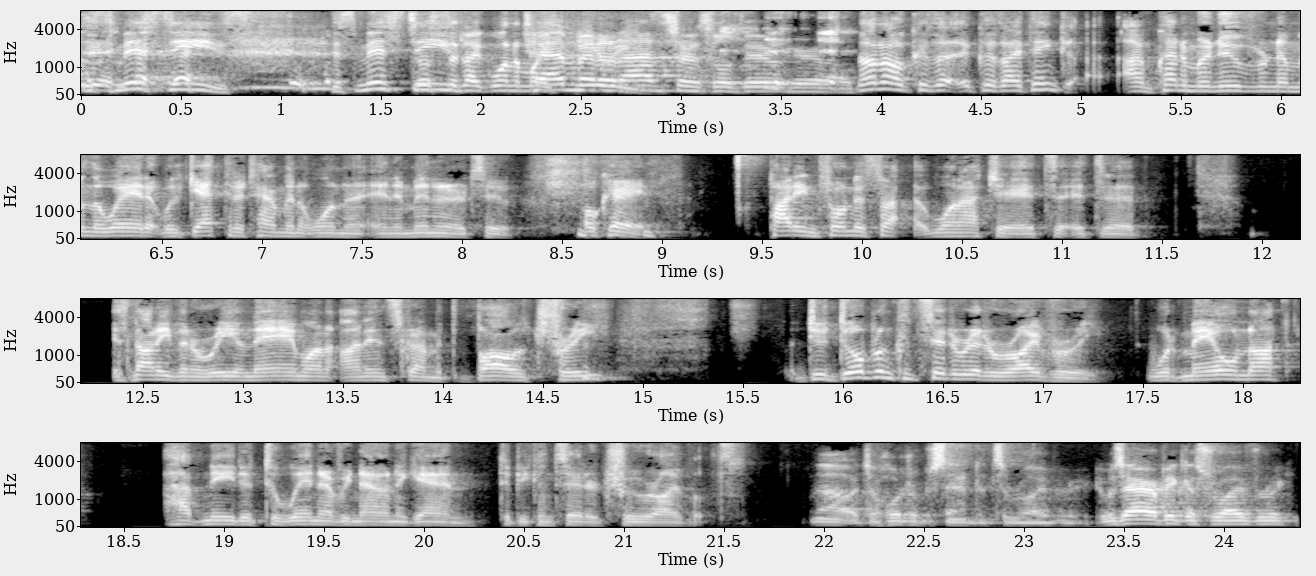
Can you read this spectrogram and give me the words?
Dismiss these. Dismiss these like one of my ten minute answers will do here. No, no, because because I think I'm kind of maneuvering them in the way that we'll get to the ten minute one in a minute or two. Okay, Paddy, in front of this one at you. It's it's a it's not even a real name on on Instagram. It's Ball Tree. Do Dublin consider it a rivalry? Would Mayo not have needed to win every now and again to be considered true rivals? No, it's hundred percent. It's a rivalry. It was our biggest rivalry,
